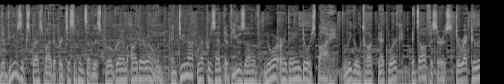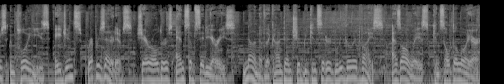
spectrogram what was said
The views expressed by the participants of this program are their own and do not represent the views of, nor are they endorsed by, Legal Talk Network, its officers, directors, employees, agents, representatives, shareholders, and subsidiaries. None of the content should be considered legal advice. As always, consult a lawyer.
